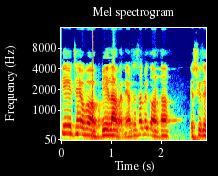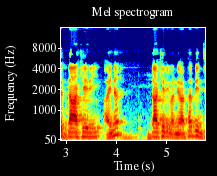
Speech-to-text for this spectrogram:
ते चाहिँ अब बेला भन्ने अर्थ सबैको अर्थ यसको चाहिँ दाखेरी होइन? दाखेरी भन्ने अर्थ दिन्छ।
